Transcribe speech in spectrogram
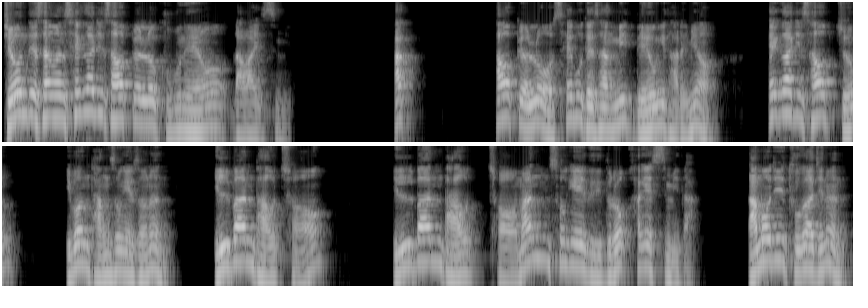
지원 대상은 세 가지 사업별로 구분해어 나와 있습니다. 각 사업별로 세부 대상 및 내용이 다르며 세 가지 사업 중 이번 방송에서는 일반 바우처, 일반 바우처만 소개해 드리도록 하겠습니다. 나머지 두 가지는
